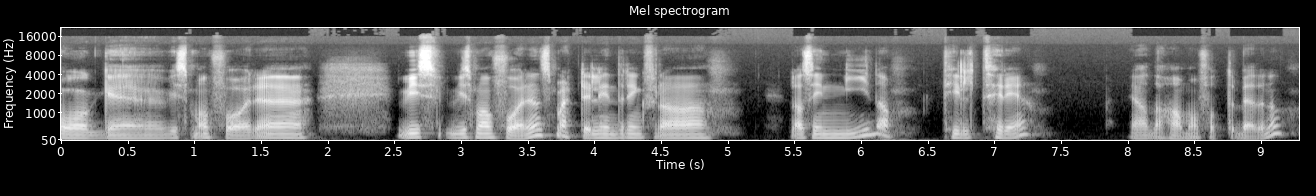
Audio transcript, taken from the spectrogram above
Og hvis, man får, hvis, hvis man får en smertelindring fra la oss si ni da, til tre, ja, da har man fått det bedre, da.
